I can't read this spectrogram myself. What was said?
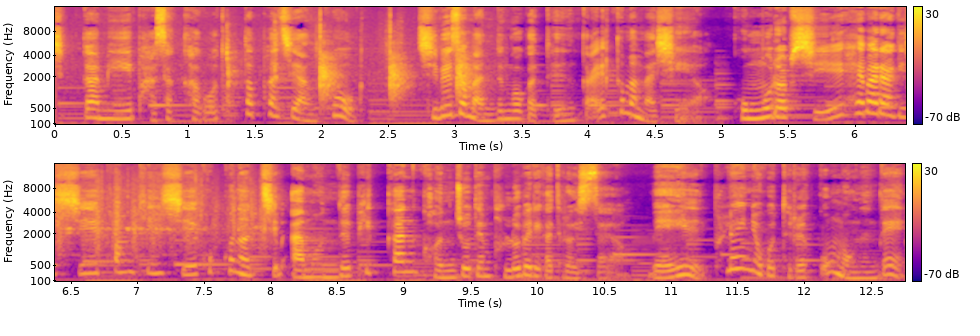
식감이 바삭하고 텁텁하지 않고 집에서 만든 것 같은 깔끔한 맛이에요. 곡물 없이 해바라기씨, 펌킨씨, 코코넛칩, 아몬드, 피칸, 건조된 블루베리가 들어있어요. 매일 플레인 요거트를 꼭 먹는데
